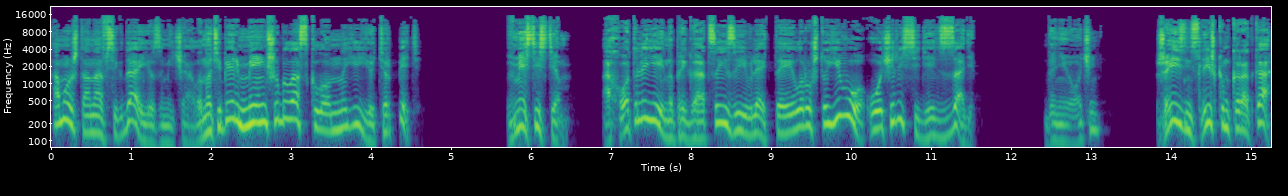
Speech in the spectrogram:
А может, она всегда ее замечала, но теперь меньше была склонна ее терпеть. Вместе с тем, охота ли ей напрягаться и заявлять Тейлору, что его очередь сидеть сзади? Да не очень. Жизнь слишком коротка.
